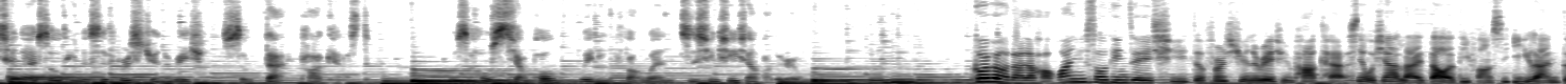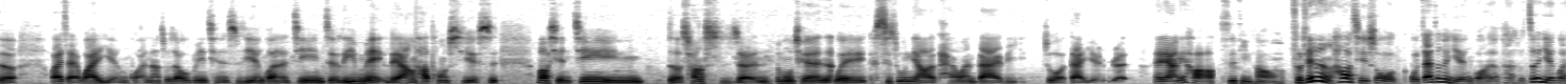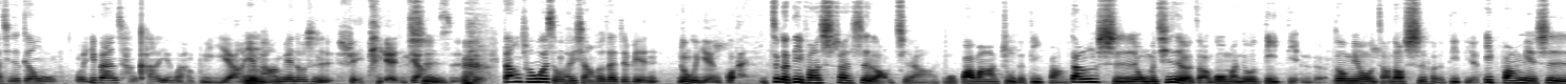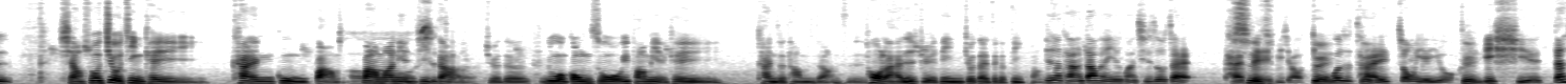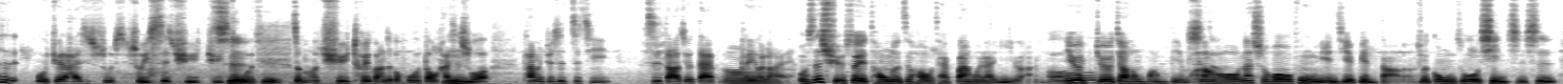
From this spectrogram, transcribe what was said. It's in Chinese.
现在收听的是 First Generation 首代 Podcast，我是 Host 小 Po，为您访问执行新想法的人物。各位朋友，大家好，欢迎收听这一期的 First Generation Podcast。因为我现在来到的地方是宜兰的歪仔歪严馆，那坐在我面前是严馆的经营者李美良，他同时也是冒险经营的创始人，目前为始祖鸟的台湾代理做代言人。美良你好，诗婷好。首先很好奇，说我我在这个严馆就看说，这个严馆其实跟我我一般常看的严馆很不一样，嗯、因为旁边都是水田这样子。对，当初为什么会想说在这边弄个严馆？这个地方算是老家，我爸妈住的地方。当时我们其实有找过蛮多地点的，都没有找到适合的地点。一方面是想说就近可以看顾爸爸妈年纪大了，哦、觉得如果工作一方面也可以。看着他们这样子，后来还是决定就在这个地方。现在台湾大部分演馆其实都在台北比较多，或者台中也有一些，但是我觉得还是属属于市区居多。是怎么去推广这个活动？还是说他们就是自己知道就带朋友来？我是雪隧通了之后我才搬回来宜兰，因为觉得交通方便嘛。然后那时候父母年纪也变大了，的工作性质是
